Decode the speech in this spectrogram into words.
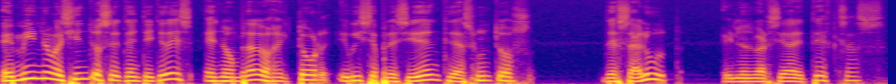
En 1973 es nombrado rector y vicepresidente de Asuntos de Salud en la Universidad de Texas.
